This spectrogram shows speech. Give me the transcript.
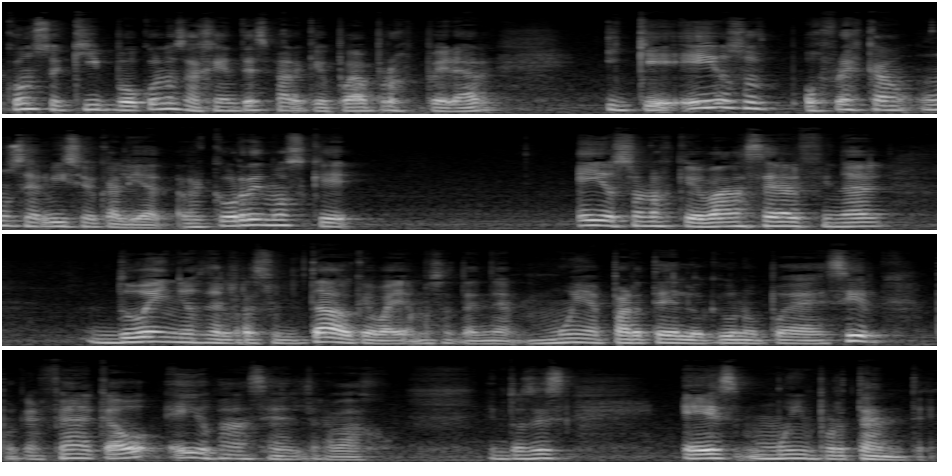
con su equipo, con los agentes para que pueda prosperar y que ellos ofrezcan un servicio de calidad. Recordemos que ellos son los que van a ser al final dueños del resultado que vayamos a tener, muy aparte de lo que uno pueda decir, porque al fin y al cabo ellos van a hacer el trabajo. Entonces, es muy importante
